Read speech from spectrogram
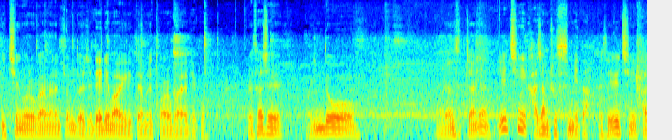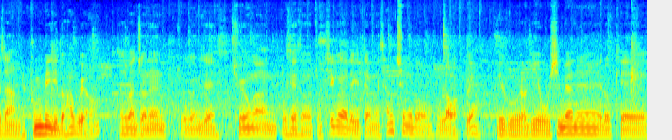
2층으로 가면은 좀더 이제 내리막이기 때문에 덜 봐야 되고. 그래서 사실 어, 인도 어, 연습장은 1층이 가장 좋습니다. 그래서 1층이 가장 붐비기도 하고요. 하지만 저는 조금 이제 조용한 곳에서 좀 찍어야 되기 때문에 3층으로 올라왔고요. 그리고 여기 오시면은 이렇게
